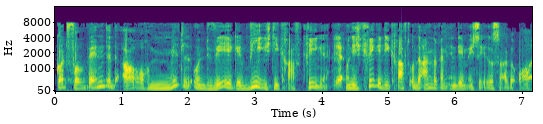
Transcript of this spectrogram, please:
Gott verwendet auch Mittel und Wege, wie ich die Kraft kriege. Ja. Und ich kriege die Kraft unter anderem, indem ich zu Jesus sage, oh,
